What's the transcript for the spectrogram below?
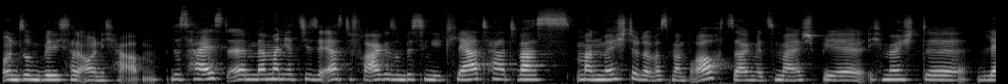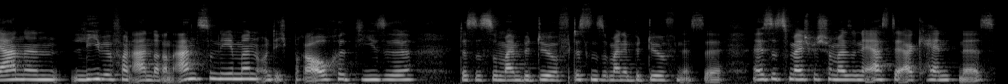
Und so will ich es halt auch nicht haben. Das heißt, ähm, wenn man jetzt diese erste Frage so ein bisschen geklärt hat, was man möchte oder was man braucht, sagen wir zum Beispiel, ich möchte lernen, Liebe von anderen anzunehmen und ich brauche diese, das ist so mein Bedürf, das sind so meine Bedürfnisse. Dann ist es zum Beispiel schon mal so eine erste Erkenntnis,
